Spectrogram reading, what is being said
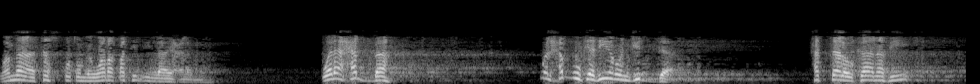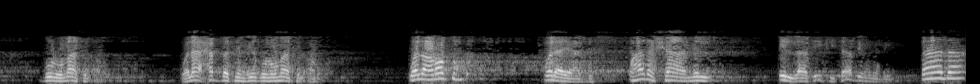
وما تسقط من ورقة إلا يعلمها. ولا حبة والحب كثير جدا حتى لو كان في ظلمات الأرض. ولا حبة في ظلمات الأرض ولا رطب ولا يابس. وهذا شامل إلا في كتاب مبين. فهذا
